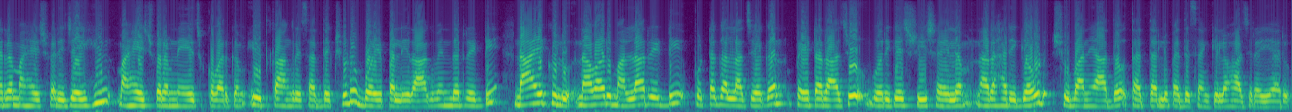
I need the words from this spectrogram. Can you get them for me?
ఎర్ర మహేశ్వరి జైహింద్ మహేశ్వరం నియోజకవర్గం యూత్ కాంగ్రెస్ అధ్యక్షుడు బోయపల్లి రాఘవేందర్ రెడ్డి నాయకులు నవారు మల్లారెడ్డి పుట్టగల్లా జగన్ పేటరాజు గొరిగే శ్రీశైలం నరహరి గౌడ్ శుభాన్ యాదవ్ తదితరులు పెద్ద సంఖ్యలో హాజరయ్యారు.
